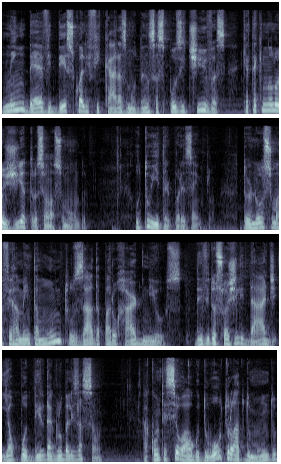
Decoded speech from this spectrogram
nem deve desqualificar as mudanças positivas que a tecnologia trouxe ao nosso mundo. O Twitter, por exemplo tornou-se uma ferramenta muito usada para o hard news, devido à sua agilidade e ao poder da globalização. Aconteceu algo do outro lado do mundo,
